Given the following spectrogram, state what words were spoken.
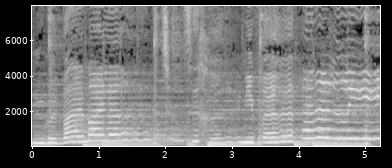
Goodbye, my love，从此和你分离。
